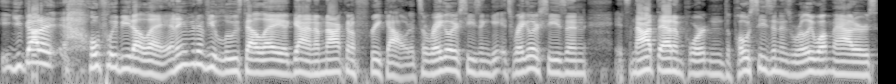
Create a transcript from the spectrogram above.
You got to hopefully beat LA. And even if you lose to LA, again, I'm not to freak out. It's a regular season. It's regular season. It's not that important. The postseason is really what matters.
